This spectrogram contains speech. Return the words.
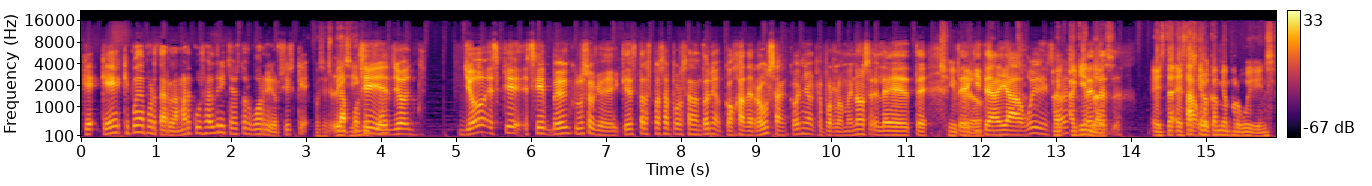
¿Qué, qué, qué puede aportar la Marcus Aldrich a estos Warriors si es que Pues la spacing. Sí, posición yo, yo es que es que veo incluso que quieres traspasar por San Antonio, coja de Rosen, coño, que por lo menos le, te, Sí, te pero- quite ahí a Wiggins, ¿A- ¿sabes? a quién te- das? Esta- estas Ah, que lo cambian por Wiggins.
